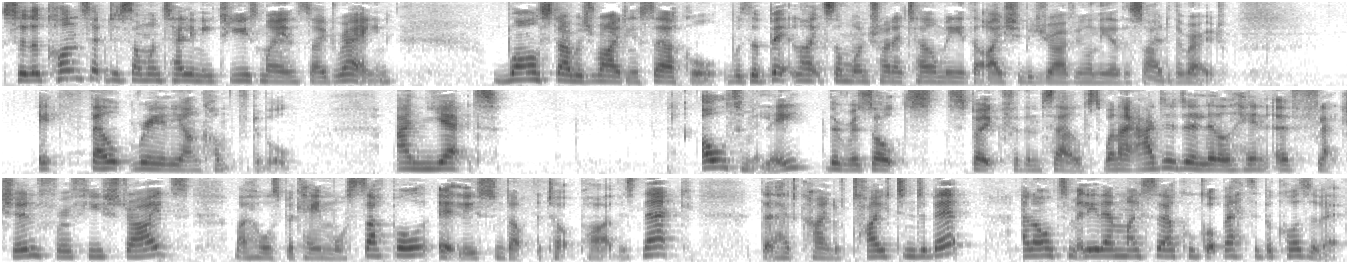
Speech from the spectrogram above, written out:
So, the concept of someone telling me to use my inside rein whilst I was riding a circle was a bit like someone trying to tell me that I should be driving on the other side of the road. It felt really uncomfortable. And yet, ultimately, the results spoke for themselves. When I added a little hint of flexion for a few strides, my horse became more supple, it loosened up the top part of his neck that had kind of tightened a bit, and ultimately, then my circle got better because of it.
